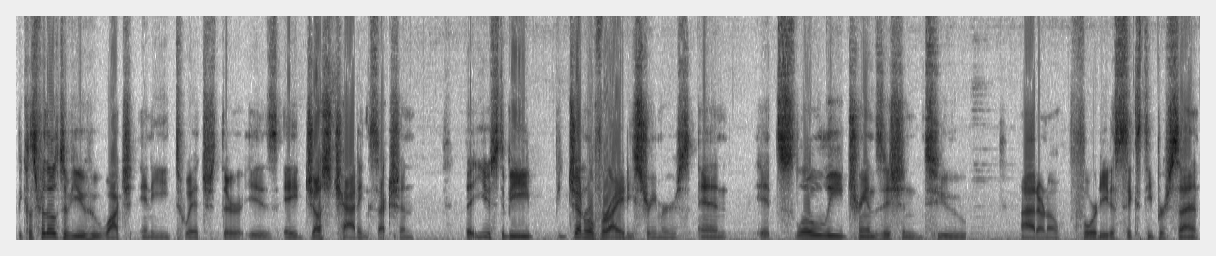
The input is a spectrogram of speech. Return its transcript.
Because for those of you who watch any Twitch, there is a just chatting section that used to be general variety streamers, and it slowly transitioned to, I don't know, 40 to 60%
